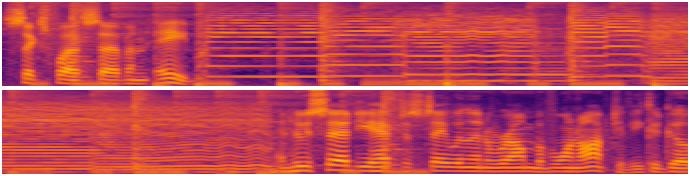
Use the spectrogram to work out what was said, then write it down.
6 flat 7, 8. And who said you have to stay within a realm of one octave? You could go...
